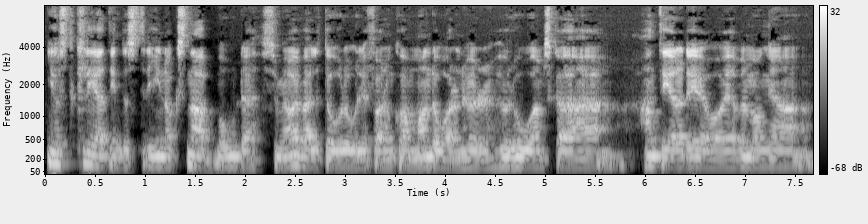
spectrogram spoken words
just klädindustrin och snabbmode som jag är väldigt orolig för de kommande åren, hur, hur H&M ska hantera det och även många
